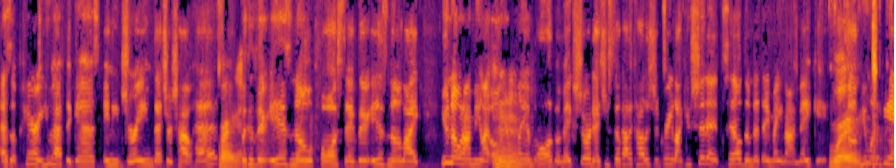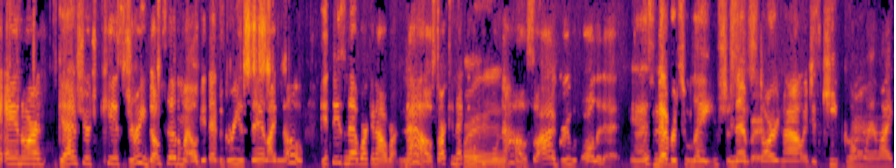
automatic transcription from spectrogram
as a parent, you have to gas any dream that your child has right, because there is no fall safe. There is no like, you know what I mean? Like, oh, you're Mhm. playing ball, but make sure that you still got a college degree. Like, you shouldn't tell them that they may not make it. right, So if you want to be an A and R, gas your kid's dream. Don't tell them like, oh, get that degree instead. Like, no, get these networking out right now. Start connecting with people now. So I agree with all of that. Yeah, it's never too late. You should Never. start now and just keep going. Like,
